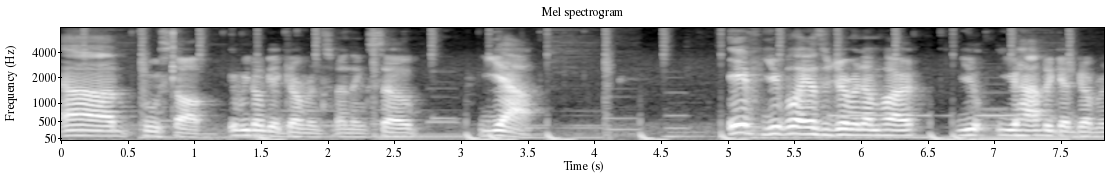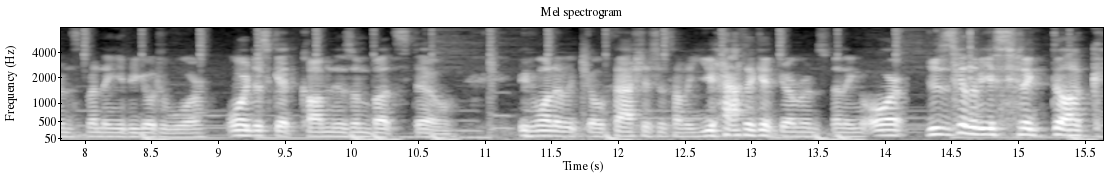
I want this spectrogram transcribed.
Uh, full stop. If we don't get government spending. So yeah, if you play as the German Empire, you you have to get government spending if you go to war, or just get communism. But still, if you want to go fascist or something, you have to get government spending, or you're just gonna be a sitting duck.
